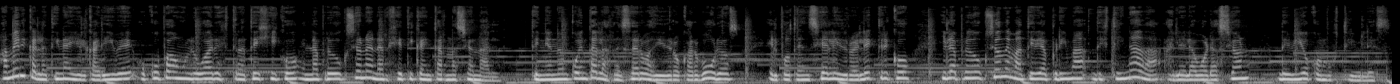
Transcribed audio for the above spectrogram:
América Latina y el Caribe ocupa un lugar estratégico en la producción energética internacional teniendo en cuenta las reservas de hidrocarburos, el potencial hidroeléctrico y la producción de materia prima destinada a la elaboración de biocombustibles.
